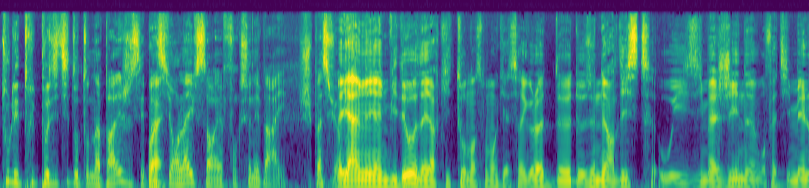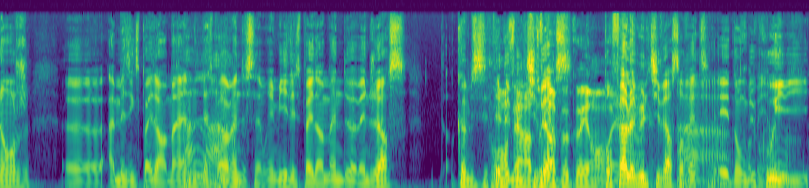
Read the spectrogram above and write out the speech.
tous les trucs positifs dont on a parlé, je sais pas Ouais. si en live ça aurait fonctionné pareil. Je suis pas sûr. Il y, a il y a une vidéo d'ailleurs qui tourne en ce moment qui est assez rigolote de, de The Nerdist où ils imaginent, où en fait ils mélangent euh, Amazing Spider-Man, les Ah. Spider-Man de Sam Raimi, les Spider-Man de Avengers, comme c'était le multiverse. un peu cohérent, pour ouais. faire le multiverse en fait. Ah, Et donc du coup, il,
